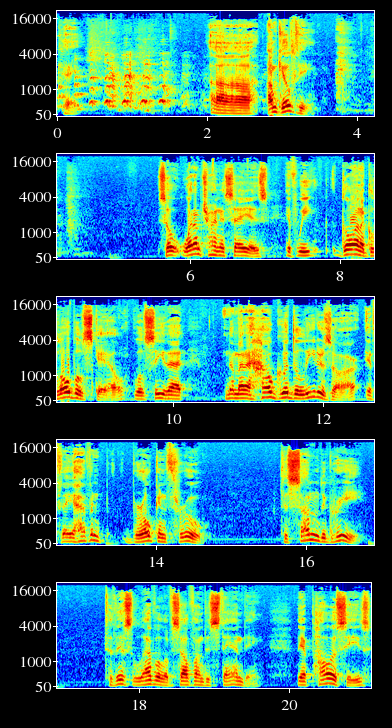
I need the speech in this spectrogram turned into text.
okay. Uh, I'm guilty. So, what I'm trying to say is if we go on a global scale, we'll see that no matter how good the leaders are, if they haven't broken through to some degree to this level of self understanding, their policies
